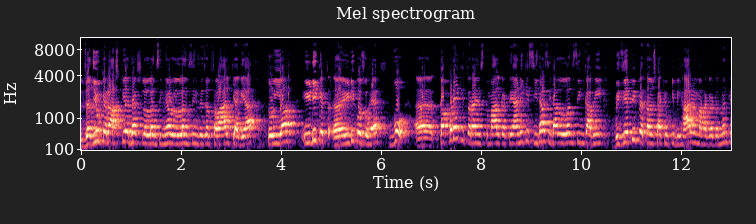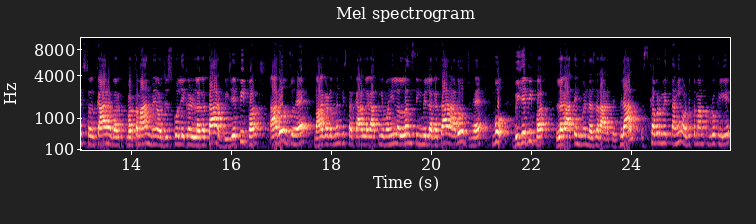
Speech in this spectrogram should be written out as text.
जदयू के राष्ट्रीय अध्यक्ष लल्लन सिंह है और लल्लन सिंह से जब सवाल किया गया तो यह ईडी के ईडी को जो है वो आ, कपड़े की तरह इस्तेमाल करते हैं। यानी कि सीधा सीधा ललन सिंह का भी बीजेपी पे तंज था क्योंकि बिहार में महागठबंधन की सरकार है वर्तमान में और जिसको लेकर लगातार बीजेपी पर आरोप जो है महागठबंधन की सरकार लगाती है वहीं लल्लन सिंह भी लगातार आरोप जो है वो बीजेपी पर लगाते हुए नज़र आ रहे थे। फ़िलहाल इस खबर में इतना ही और भी तमाम खबरों के लिए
